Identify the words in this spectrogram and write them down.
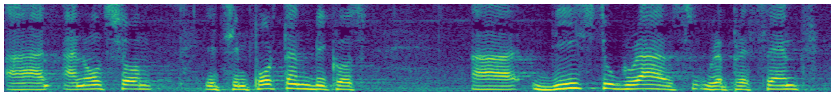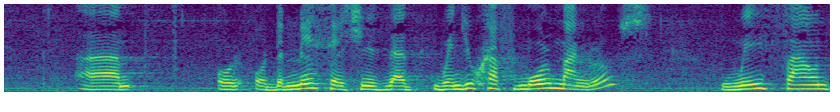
and and also it's important because uh, these two graphs represent um, or, or the message is that when you have more mangroves, we found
